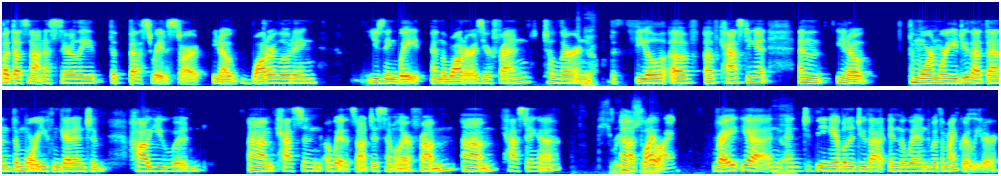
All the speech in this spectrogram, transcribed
but that's not necessarily the best way to start. You know, water loading using weight and the water as your friend to learn Yeah. the feel of of casting it. And you know, the more and more you do that, then the more you can get into how you would um, cast in a way that's not dissimilar from um, casting a, a fly setup. line, right? Yeah, and Yeah. and being able to do that in the wind with a micro leader.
